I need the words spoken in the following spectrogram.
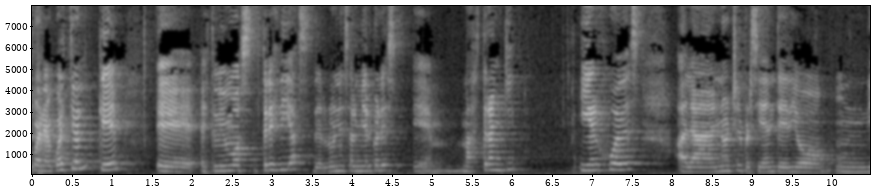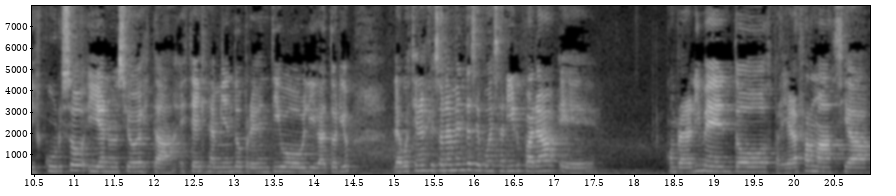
bueno, cuestión que eh, estuvimos tres días, del lunes al miércoles, eh, más tranqui. Y el jueves a la noche el presidente dio un discurso y anunció esta, este aislamiento preventivo obligatorio. La cuestión es que solamente se puede salir para eh, comprar alimentos, para ir a la farmacia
